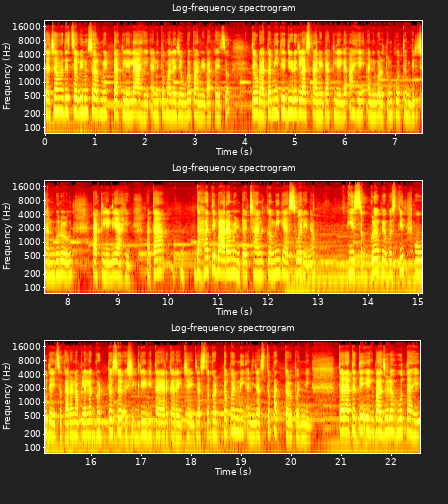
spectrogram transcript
त्याच्यामध्ये चवीनुसार मीठ टाकलेलं आहे आणि तुम्हाला जेवढं पाणी टाकायचं तेवढं. आता मी इथे दीड ग्लास पाणी टाकलेलं आहे आणि वरतून कोथिंबीर छान बुरळून टाकलेली आहे. आता दहा ते बारा मिनटं छान कमी गॅसवर आहे ना हे सगळं व्यवस्थित होऊ द्यायचं. कारण आपल्याला घट्टसर अशी ग्रेव्ही तयार करायची आहे. जास्त घट्ट पण नाही आणि जास्त पातळ पण नाही. तर आता ते एक बाजूला होत आहे.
